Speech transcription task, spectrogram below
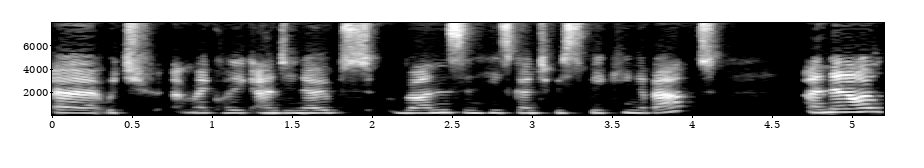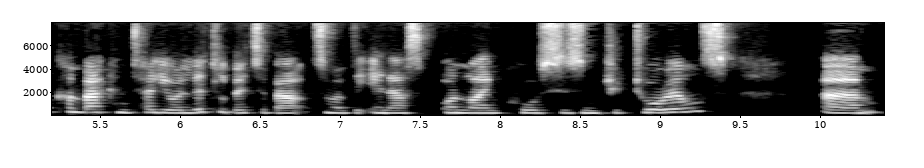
uh, which my colleague Andy Nobes runs, and he's going to be speaking about. And then I'll come back and tell you a little bit about some of the INASP online courses and tutorials. Um,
